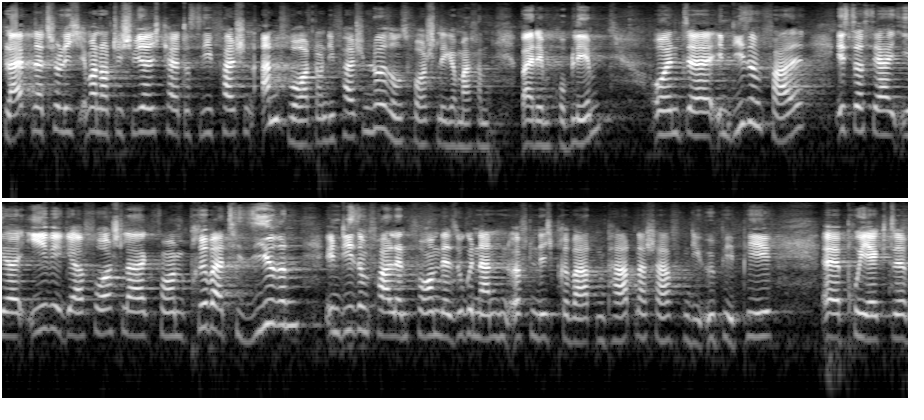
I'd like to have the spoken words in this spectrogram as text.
bleibt natürlich immer noch die Schwierigkeit, dass sie die falschen Antworten und die falschen Lösungsvorschläge machen bei dem Problem. Äh, in diesem Fall ist das ja Ihr ewiger Vorschlag vom Privatisieren, in diesem Fall in Form der sogenannten öffentlich-privaten Partnerschaften, die ÖPP-Projekte,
